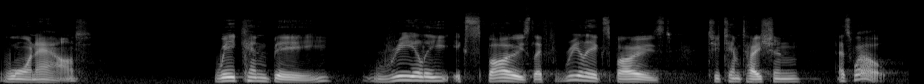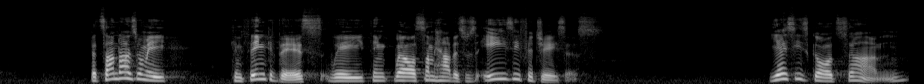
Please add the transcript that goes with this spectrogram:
worn out, we can be really exposed, left really exposed to temptation as well. But sometimes when we can think of this, we think, well, somehow this was easy for Jesus. Yes, he's God's son,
